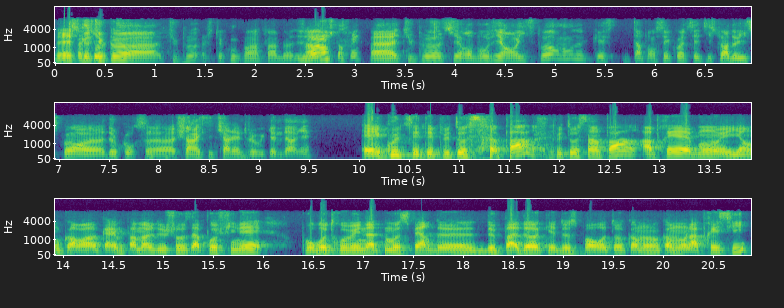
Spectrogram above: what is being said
Est-ce que, tu peux, tu peux, je te coupe, hein, Fab. Non, je t'en prie. tu peux aussi rebondir en e-sport, non? T'as pensé quoi de cette histoire de e-sport de course Charity Challenge le week-end dernier? Et écoute, c'était plutôt sympa, plutôt sympa. Après, bon, il y a encore euh, quand même pas mal de choses à peaufiner pour retrouver une atmosphère de, de paddock et de sport auto comme on, comme on l'apprécie.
